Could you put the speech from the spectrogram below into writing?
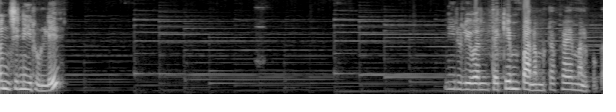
ಒಂಜಿ ನೀರುಳ್ಳಿ. ನೀರುಳ್ಳಿ ಒಂತ ಕೆಂಪನ ಮುಟ್ಟ ಫ್ರೈ ಮಲ್ಪುಗ.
